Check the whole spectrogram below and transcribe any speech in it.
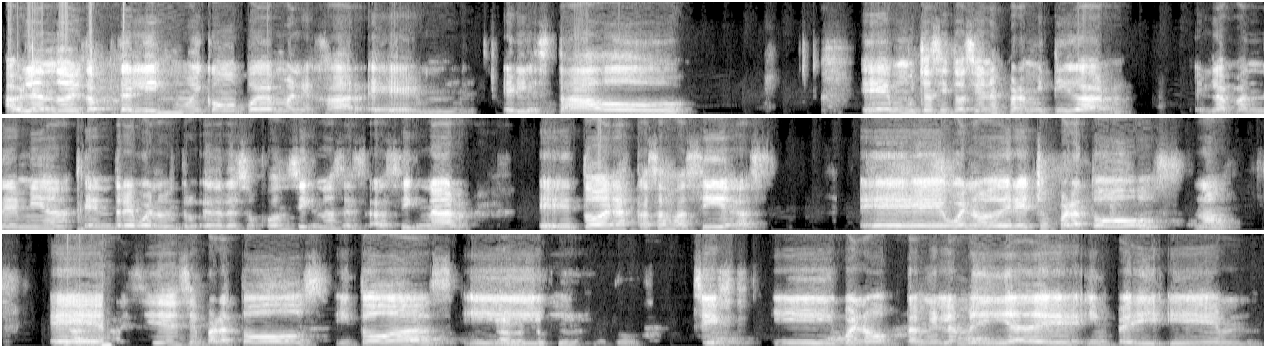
hablando del capitalismo y cómo pueden manejar em, el Estado, eh, muchas situaciones para mitigar la pandemia, entre, bueno, entre, sus consignas es asignar eh, todas las casas vacías, eh, bueno, derechos para todos, ¿no? Eh, residencia para todos y todas, y, sí, y bueno, también la medida de impedir,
